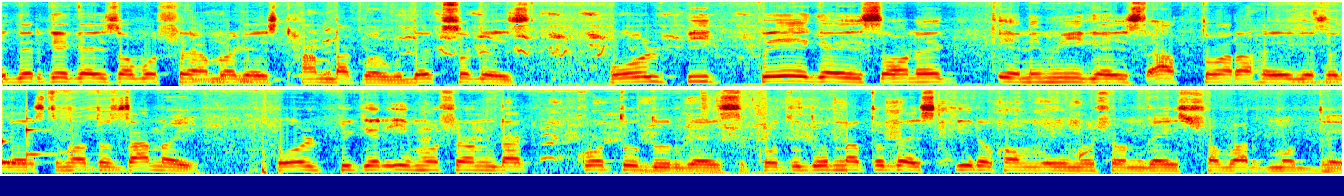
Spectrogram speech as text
এদেরকে গাইস অবশ্যই আমরা গাইস ঠান্ডা করব। দেখছ গাইস ওল্ড পিক পেয়ে গাইস অনেক এনিমি গাইস আত্মহারা হয়ে গেছে গাইস তোমরা তো জানোই ওল্ড পিকের ইমোশনটা কত দূর গাইস কত দূর না তো গাইস কীরকম ইমোশন গাইস সবার মধ্যে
